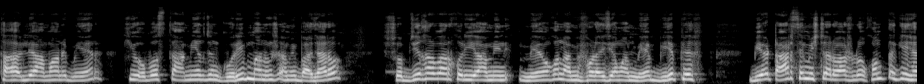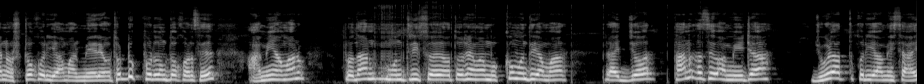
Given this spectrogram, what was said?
তাহলে আমার মেয়ের কি অবস্থা? আমি একজন গরিব মানুষ, আমি বাজারও সবজি কারবার করি, আমি মেয়ে অকল আমি পড়াইছি, আমার মেয়ে বিয়ে বিয়ে টার সেমিস্টার আসলো, ওখান থেকে হে নষ্ট করি, আমার মেয়ের অতটুক পর্যন্ত করছে। আমি আমার প্রধানমন্ত্রী অত আমার মুখ্যমন্ত্রী, আমার রাজ্যর, তার কাছেও আমি এটা জুড়াত করি, আমি চাই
